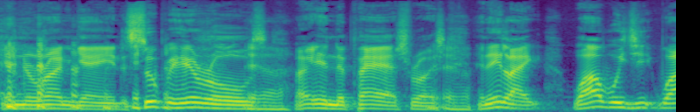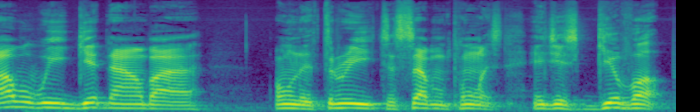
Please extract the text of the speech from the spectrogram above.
in the run game. The superheroes Yeah. are in the pass rush, and they like why would you? Why would we get down by only three to seven points and just give up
